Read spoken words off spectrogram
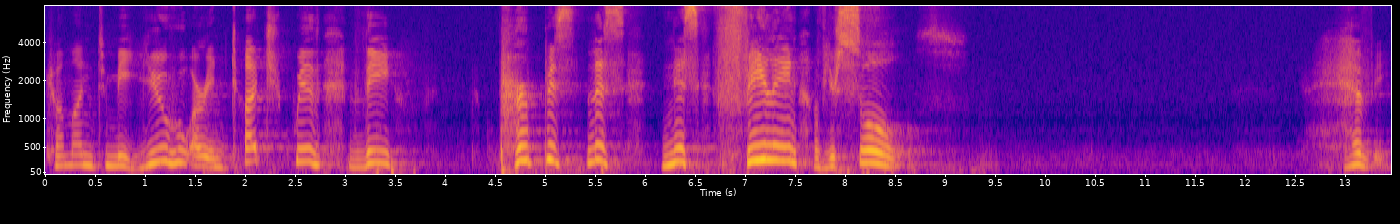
Come unto me, you who are in touch with the purposelessness feeling of your souls. Heavy,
